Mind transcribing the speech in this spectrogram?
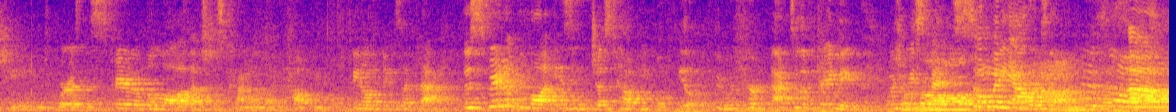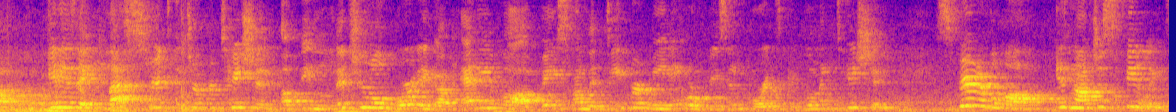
changed, whereas the spirit of the law, that's just kind of like how people feel and things like that. The spirit of the law isn't just how people feel. If we refer back to the framing, which we spent so many hours on, um, it is a less strict interpretation of the literal wording of any law based on the deeper meaning or reason for its implementation. Spirit of the law is not just feelings,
